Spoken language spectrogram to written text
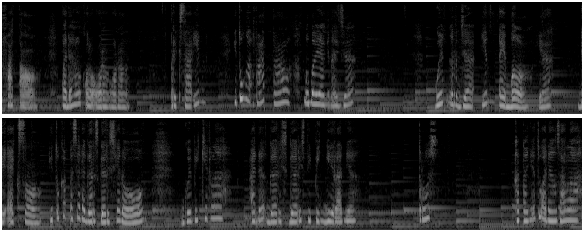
fatal Padahal kalau orang-orang periksain itu nggak fatal. Lo bayangin aja, gue ngerjain table ya di Excel itu kan pasti ada garis-garisnya dong. Gue pikir lah ada garis-garis di pinggirannya. Terus katanya tuh ada yang salah.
